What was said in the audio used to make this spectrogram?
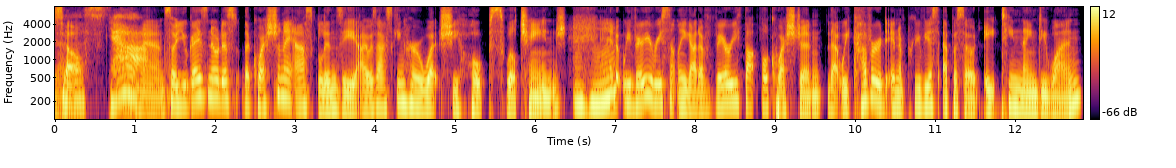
Yes. So Oh, yeah, man. So you guys noticed the question I asked Lindsay, I was asking her what she hopes will change. Mhm. And we very recently got a very thoughtful question that we covered in a previous episode, 1891,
